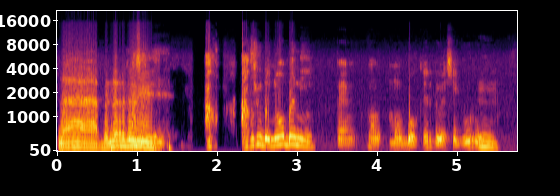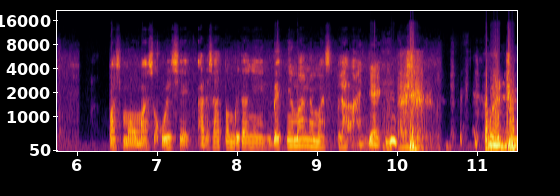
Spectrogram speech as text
Nah, bener tuh, Lis. aku sudah nyoba nih pengen mau mau boker di WC guru Hmm. Pas mau masuk WC ada satpam ditanyain bednya mana mas? Lah anjay. Waduh.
